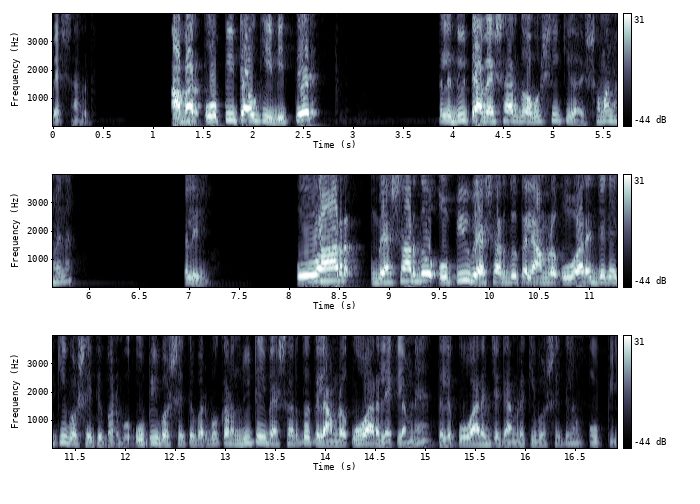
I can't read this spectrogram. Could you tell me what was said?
ব্যাসার্ধ আবার ওপিটাও কি বৃত্তের? তাহলে দুইটা ব্যাসার্ধ অবশ্যই কি হয়? সমান হয় না? তাহলে ও আর ব্যাসার্ধ ওপিও ব্যাসার্ধ, তাহলে আমরা ও আর এর জায়গায় কি বসাইতে পারব? ওপি বসাইতে পারব, কারণ দুইটাই ব্যাসার্ধ, তাহলে আমরা ও আর লিখলাম না তাহলে ও আর এর জায়গায় আমরা কি বসাই দিলাম? ওপি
